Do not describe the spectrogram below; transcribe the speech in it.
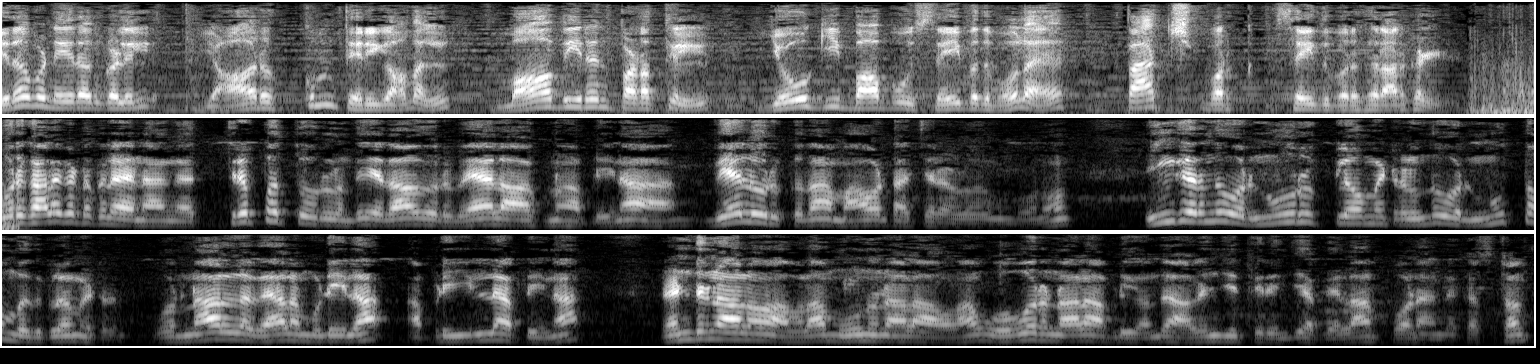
இரவு நேரங்களில் யாருக்கும் தெரியாமல் மாவீரன் படத்தில் யோகி பாபு செய்வது போல பேட்ச் ஒர்க் செய்து வருகிறார்கள். ஒரு காலகட்டத்தில் நாங்க திருப்பத்தூர்ல இருந்து ஏதாவது ஒரு வேலை ஆகணும் அப்படின்னா வேலூருக்கு தான் மாவட்ட ஆட்சியர் அலுவலகம் போகணும். இங்க இருந்து ஒரு நூறு கிலோமீட்டர்ல இருந்து ஒரு நூத்தம்பது கிலோமீட்டர். ஒரு நாள்ல வேலை முடியலாம். அப்படி இல்லை அப்படின்னா ரெண்டு நாளும் ஆகலாம் மூணு நாளும் ஆகலாம். ஒவ்வொரு நாளும் அப்படி வந்து அலைஞ்சு திரிஞ்சு அப்படியெல்லாம் போன அந்த கஷ்டம்.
